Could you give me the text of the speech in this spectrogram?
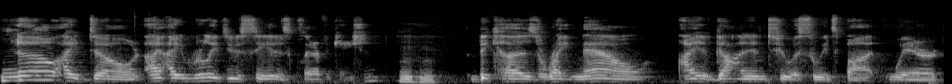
No, I don't. I, I really do see it as clarification. Mm-hmm. Because right now I have gotten into a sweet spot where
